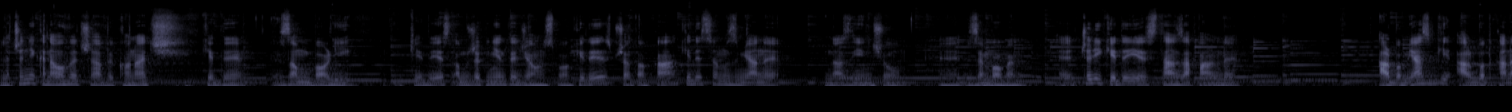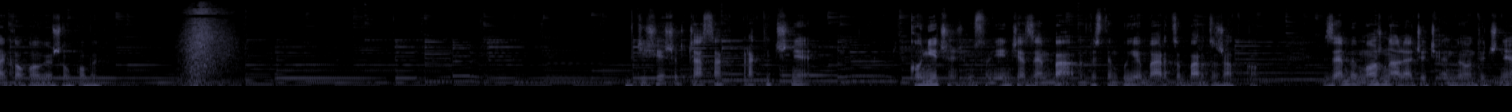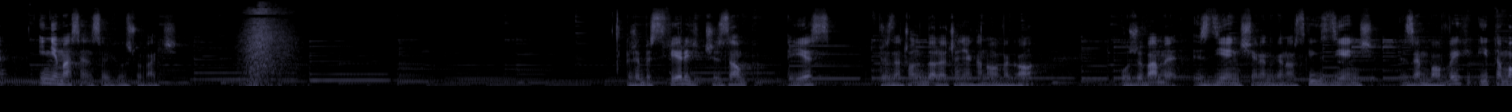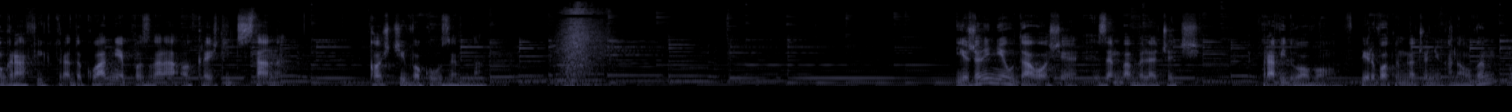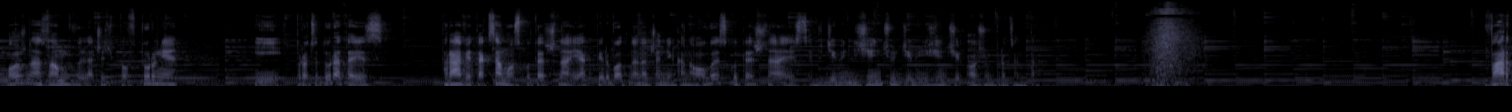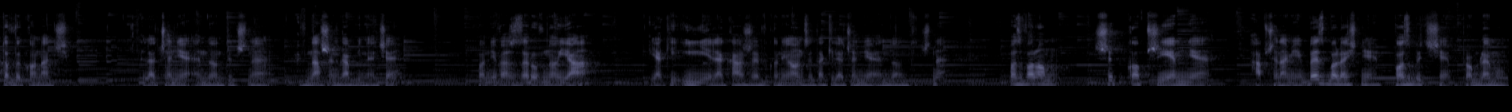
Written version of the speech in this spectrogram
Leczenie kanałowe trzeba wykonać, kiedy ząb boli, kiedy jest obrzeknięte dziąsło, kiedy jest przetoka, kiedy są zmiany na zdjęciu e, zębowym, E, czyli kiedy jest stan zapalny albo miazgi, albo tkanek okołowo-szołkowych. W dzisiejszych czasach praktycznie konieczność usunięcia zęba występuje bardzo, bardzo rzadko. Zęby można leczyć endodontycznie i nie ma sensu ich usuwać. Żeby stwierdzić, czy ząb jest przeznaczony do leczenia kanałowego, używamy zdjęć rentgenowskich, zdjęć zębowych i tomografii, która dokładnie pozwala określić stan kości wokół zęba. Jeżeli nie udało się zęba wyleczyć prawidłowo w pierwotnym leczeniu kanałowym, można ząb wyleczyć powtórnie i procedura ta jest prawie tak samo skuteczna jak pierwotne leczenie kanałowe. Skuteczna jest w 90-98%. Warto wykonać leczenie endodontyczne w naszym gabinecie, ponieważ zarówno ja, jak i inni lekarze wykonujący takie leczenie endodontyczne pozwolą szybko, przyjemnie, a przynajmniej bezboleśnie pozbyć się problemu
